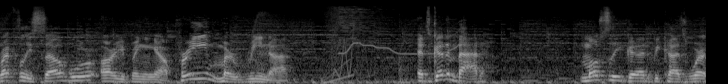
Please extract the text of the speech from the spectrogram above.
rightfully so. Who are you bringing out? Primarina. It's good and bad. Mostly good because we're,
